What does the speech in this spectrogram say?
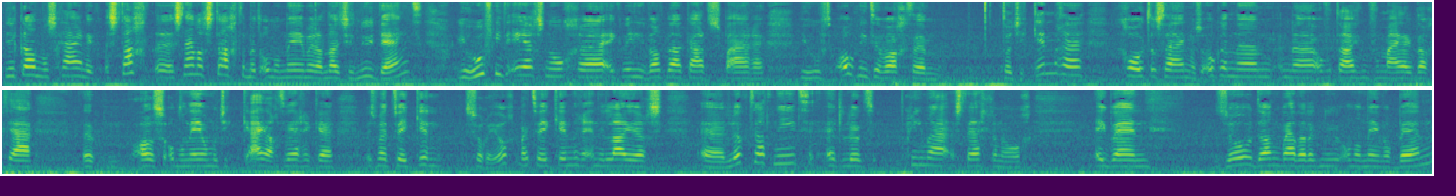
Je kan waarschijnlijk start, sneller starten met ondernemen dan dat je nu denkt. Je hoeft niet eerst nog, ik weet niet wat bij elkaar te sparen. Je hoeft ook niet te wachten tot je kinderen groter zijn. Dat was ook een, een, een overtuiging van mij. Dat ik dacht, ja, als ondernemer moet je keihard werken. Dus met twee, kind, sorry hoor, bij twee kinderen in de luiers uh, lukt dat niet. Het lukt prima, sterker nog. Ik ben zo dankbaar dat ik nu ondernemer ben.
